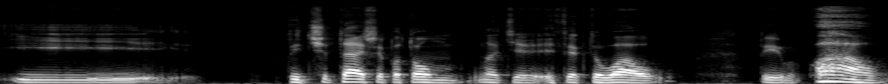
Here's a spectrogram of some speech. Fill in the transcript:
И ты читаешь, и потом, знаете, эффекты вау. Ты, вау,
